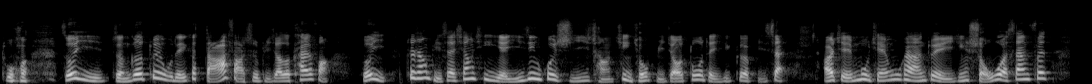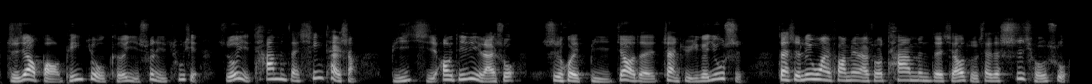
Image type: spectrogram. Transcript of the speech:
多，所以整个队伍的一个打法是比较的开放，所以这场比赛相信也一定会是一场进球比较多的一个比赛。而且目前乌克兰队已经手握三分，只要保平就可以顺利出线，所以他们在心态上比起奥地利来说是会比较的占据一个优势。但是另外一方面来说，他们的小组赛的失球数，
